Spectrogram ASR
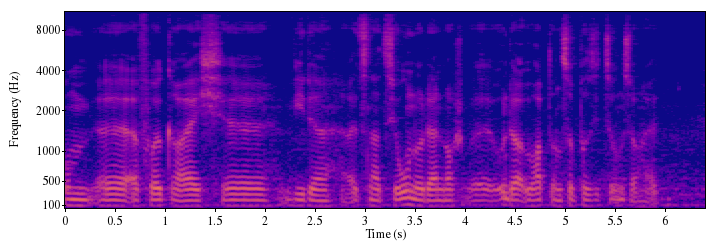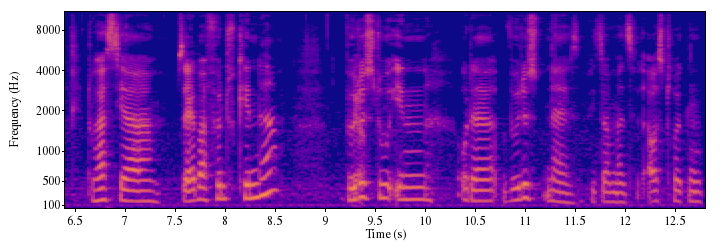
um äh, erfolgreich äh, wieder als Nation oder noch äh, oder überhaupt unsere Position zu halten. Du hast ja selber fünf Kinder. Würdest ja. du ihn oder würdest, nein, wie soll man es ausdrücken,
